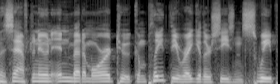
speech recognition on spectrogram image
this afternoon in Metamora to complete the regular season sweep.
